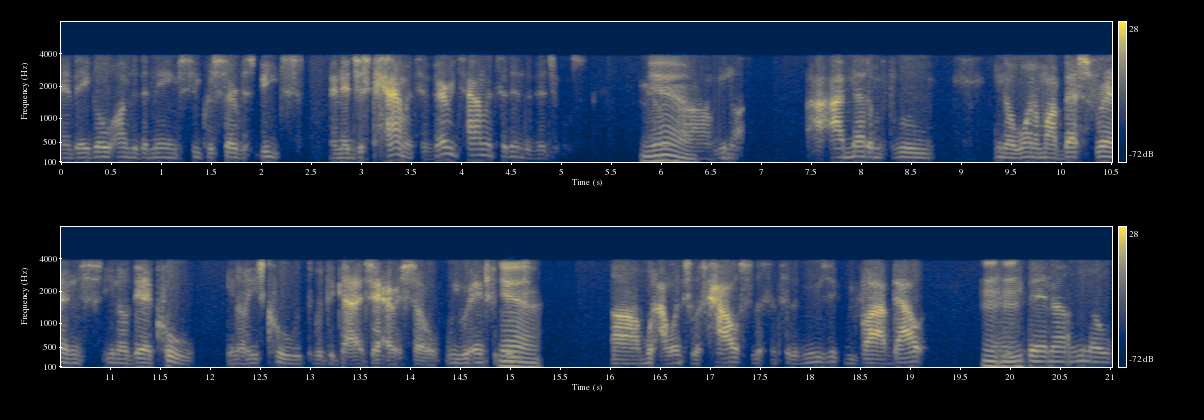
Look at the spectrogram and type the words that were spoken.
and they go under the name Secret Service Beats and they're just talented, very talented individuals. Yeah. Um, you know, I, I met him through, you know, one of my best friends. You know, they're cool. You know, he's cool with, with the guy Jared. So we were introduced. Yeah. Um, I went to his house, listened to the music, we vibed out, and Mhm. we've been, um, you know,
